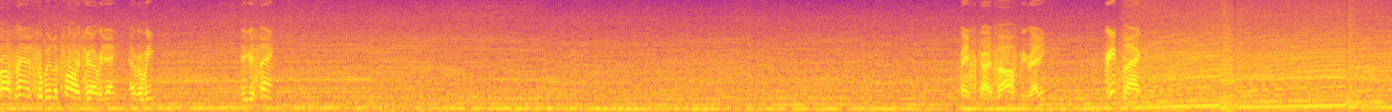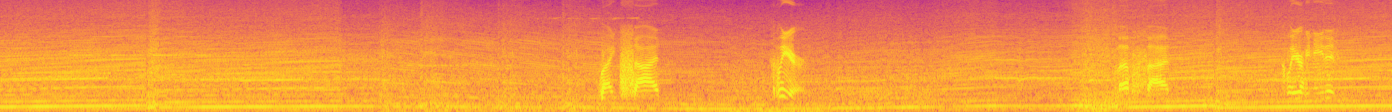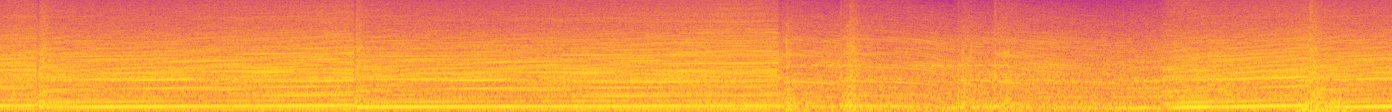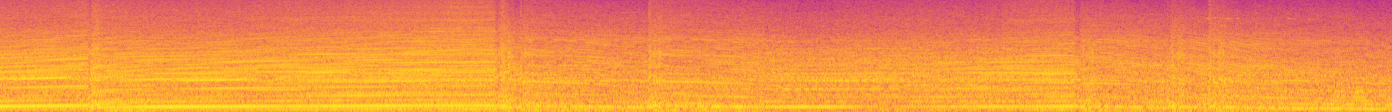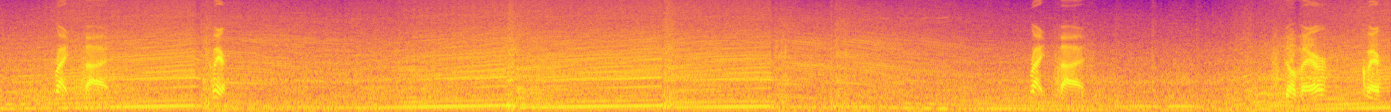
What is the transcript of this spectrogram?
Boss Man, it's what we look forward to every day, every week. Do your thing. Pace car's off, be ready. Green flag. Right side. Clear. Left side. Clear if you need it. Right side. Clear. Right side. Still there. Clear.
